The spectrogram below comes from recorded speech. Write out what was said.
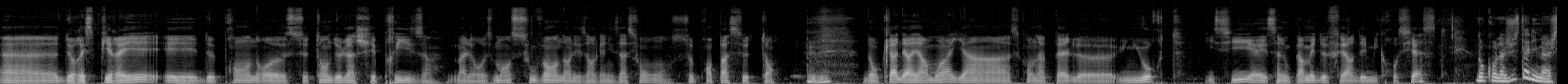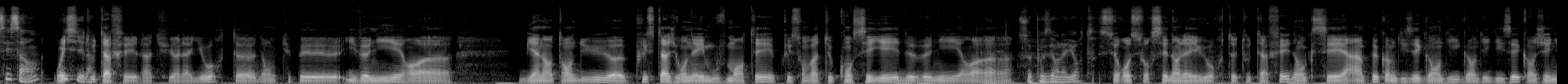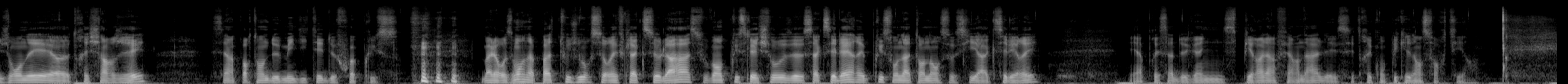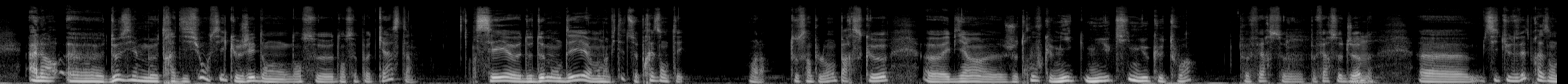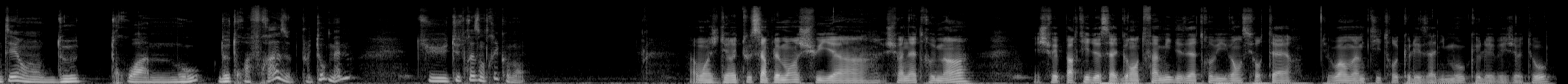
euh, de respirer et de prendre ce temps de lâcher prise. Malheureusement, souvent dans les organisations, on ne se prend pas ce temps. Mhm. Donc là, derrière moi, il y a ce qu'on appelle une yourte ici et ça nous permet de faire des micro-siestes. Donc on l'a juste à l'image, c'est ça hein? Oui, tout à fait. Là, tu as la yourte, euh, donc tu peux y venir. Euh, bien entendu, euh, plus ta journée est mouvementée, plus on va te conseiller de venir... se poser dans la yourte Se ressourcer dans la yourte, tout à fait. Donc c'est un peu comme disait Gandhi. Gandhi disait, quand j'ai une journée très chargée, c'est important de méditer deux fois plus. Malheureusement, on n'a pas toujours ce réflexe-là. Souvent, plus les choses s'accélèrent et plus on a tendance aussi à accélérer. Et après, ça devient une spirale infernale et c'est très compliqué d'en sortir. Alors, euh, deuxième tradition aussi que j'ai dans, ce, dans ce podcast, c'est euh, de demander à mon invité de se présenter. Voilà, tout simplement parce que euh, eh bien, je trouve que mieux, qui mieux que toi peut faire ce, peut faire ce job. Mm. si tu devais te présenter en deux, trois mots, deux, trois phrases plutôt même, tu, tu te présenterais comment? Moi, je dirais tout simplement, je suis un, je suis un être humain je fais partie de cette grande famille des êtres vivants sur Terre. Tu vois, au même titre que les animaux, que les végétaux.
